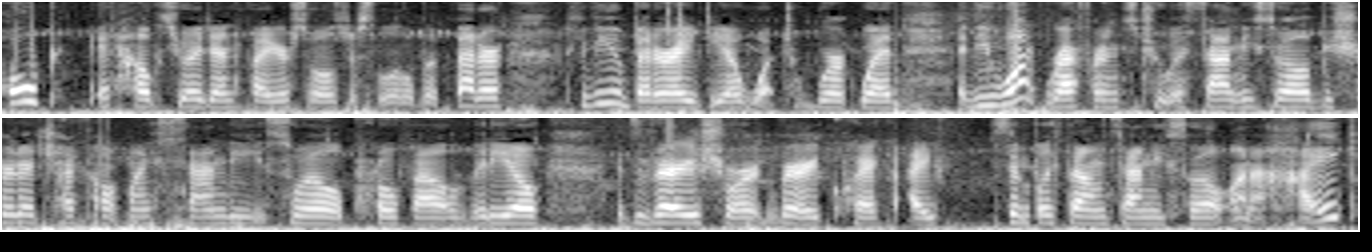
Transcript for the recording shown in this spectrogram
hope it helps you identify your soils just a little bit better to give you a better idea of what to work with. If you want reference to a sandy soil, be sure to check out my sandy soil profile video. It's very short, very quick. I simply found sandy soil on a hike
